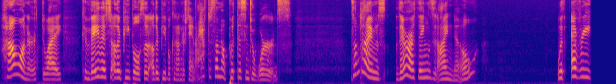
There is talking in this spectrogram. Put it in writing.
How on earth do I convey this to other people so that other people can understand? I have to somehow put this into words. Sometimes there are things that I know. With every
